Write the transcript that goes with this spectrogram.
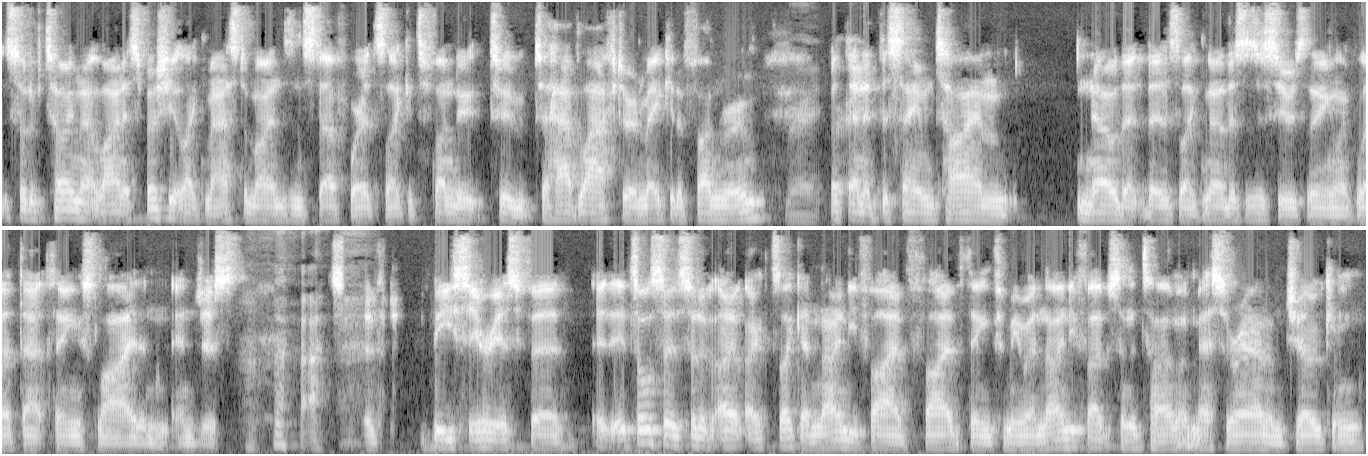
sort of toeing that line, especially at like masterminds and stuff where it's like, it's fun to, to, to have laughter and make it a fun room. Right. But then at the same time, know that there's like, no, this is a serious thing. Like let that thing slide and, and just sort of be serious for it, it's also sort of, I, it's like a 95 five thing for me where 95% of the time I mess around, I'm joking.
